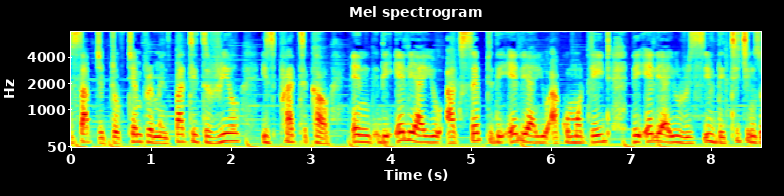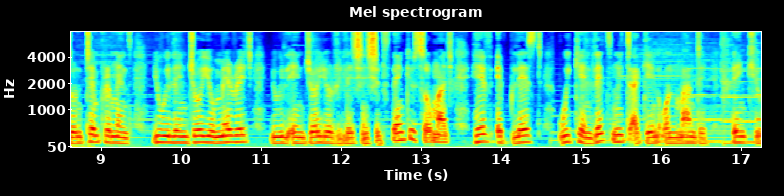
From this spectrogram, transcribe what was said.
subject of temperaments, but it's real, it's practical. And the earlier you accept, the earlier you accommodate, the earlier you receive the teachings on temperaments, you will enjoy your marriage, you will enjoy your relationships. Thank you so much. Have a blessed weekend. Let's meet again on Monday. Thank you.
